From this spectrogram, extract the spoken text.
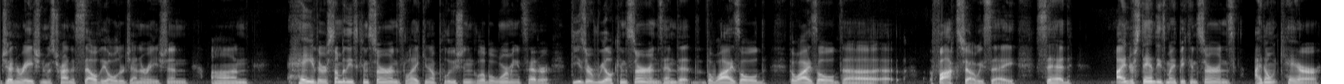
generation, was trying to sell the older generation on, hey, there's some of these concerns like you know pollution, global warming, etc. These are real concerns, and that the wise old the wise old uh, fox, shall we say, said, I understand these might be concerns. I don't care.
